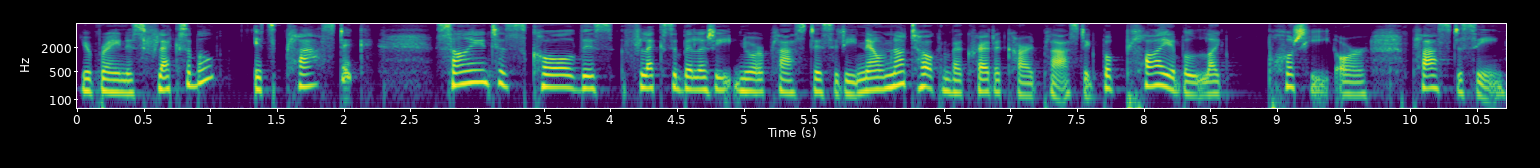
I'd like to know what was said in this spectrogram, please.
Your brain is flexible, it's plastic. Scientists call this flexibility neuroplasticity. Now, I'm not talking about credit card plastic, but pliable like putty or plasticine.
